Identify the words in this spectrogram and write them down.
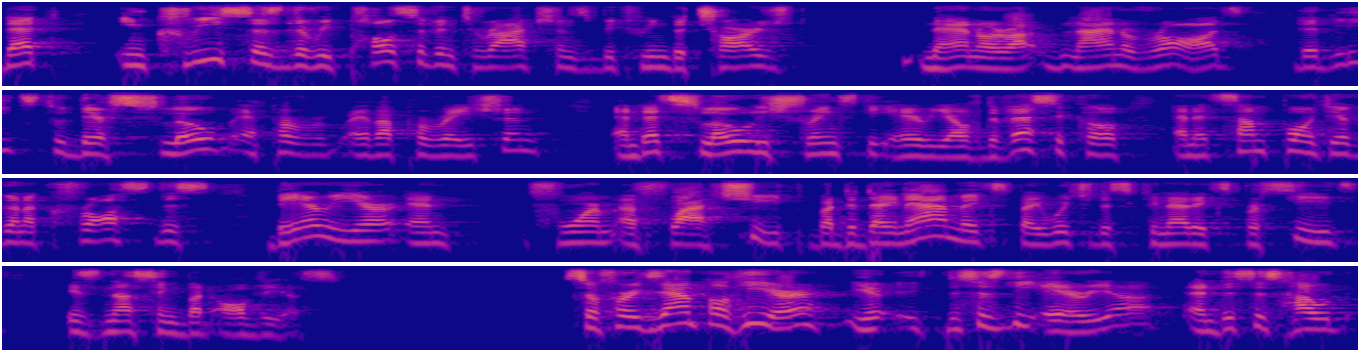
That increases the repulsive interactions between the charged nano, nanorods that leads to their slow evaporation and that slowly shrinks the area of the vesicle. And at some point, you're going to cross this barrier and form a flat sheet. But the dynamics by which this kinetics proceeds is nothing but obvious. So for example, here, this is the area, and this is how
